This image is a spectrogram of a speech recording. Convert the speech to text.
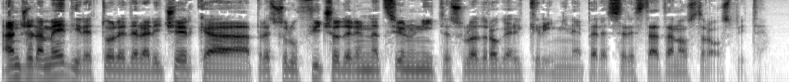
Angela May, direttore della ricerca presso l'Ufficio delle Nazioni Unite sulla droga e il crimine, per essere stata nostra ospite.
